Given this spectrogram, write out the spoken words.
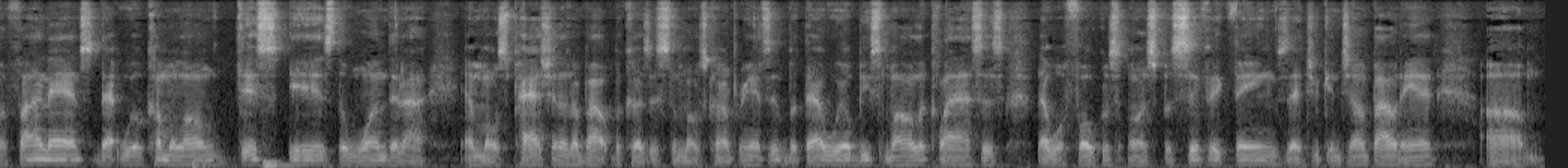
of, finance that will come along. This is the one that I am most passionate about because it's the most comprehensive, but there will be smaller classes that will focus on specific things that you can jump out in. Um,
